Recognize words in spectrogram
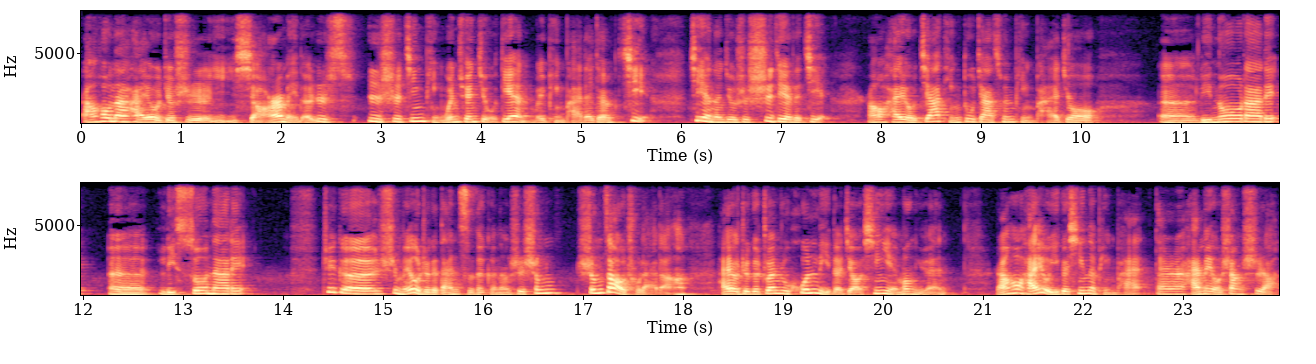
然后呢，还有就是以小而美的日式日式精品温泉酒店为品牌的，叫界界呢，就是世界的界。然后还有家庭度假村品牌叫呃 Linora 的呃 Lisona 的，这个是没有这个单词的，可能是生生造出来的啊。还有这个专注婚礼的叫星野梦园，然后还有一个新的品牌，当然还没有上市啊。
